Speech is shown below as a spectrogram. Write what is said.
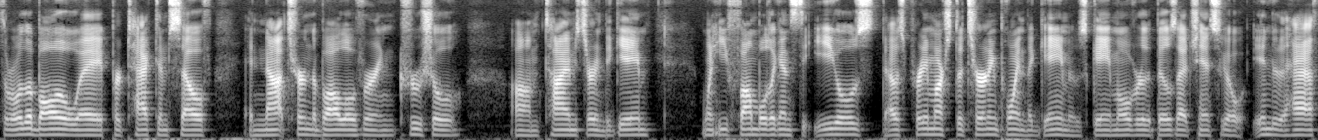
throw the ball away, protect himself, and not turn the ball over in crucial um, times during the game. When he fumbled against the Eagles, that was pretty much the turning point in the game. It was game over. The Bills had a chance to go into the half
